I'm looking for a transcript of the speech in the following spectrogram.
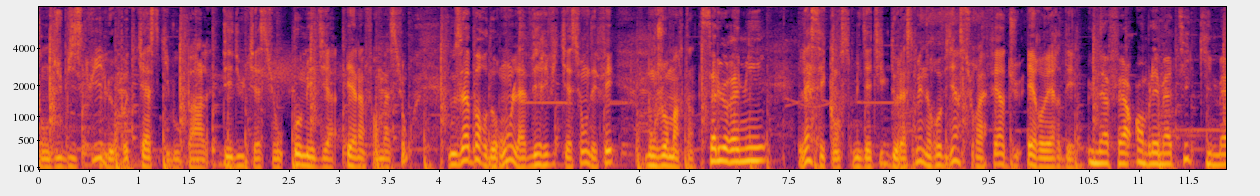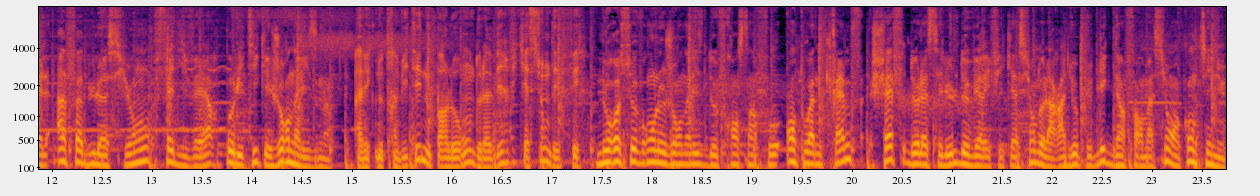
dans Du Biscuit, le podcast qui vous parle d'éducation aux médias et à l'information, nous aborderons la vérification des faits. Bonjour Martin. Salut Rémi. La séquence médiatique de la semaine revient sur l'affaire du RERD. Une affaire emblématique qui mêle affabulation, faits divers, politique et journalisme. Avec notre invité, nous parlerons de la vérification des faits. Nous recevrons le journaliste de France Info Antoine Krempf, chef de la cellule de vérification de la radio publique d'information en continu.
